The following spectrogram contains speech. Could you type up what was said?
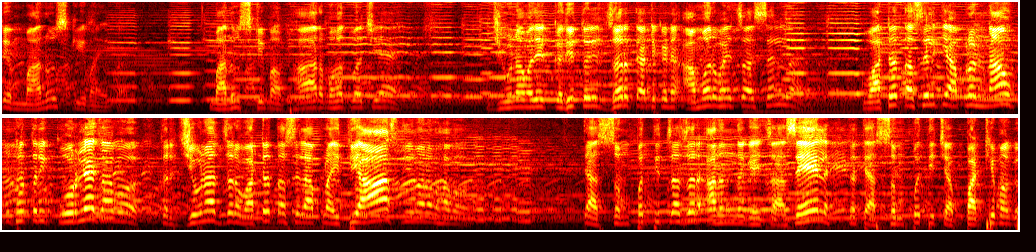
ते माणूस की मायबाप? माणूस किंवा फार महत्वाची आहे. जीवनामध्ये कधीतरी जर त्या ठिकाणी अमर व्हायचं असेल ना वाटत असेल की आपलं नाव कुठंतरी कोरल्या जावं तर जीवनात जर वाटत असेल आपला इतिहास निर्माण व्हावं त्या संपत्तीचा जर आनंद घ्यायचा असेल तर त्या संपत्तीच्या पाठीमाग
